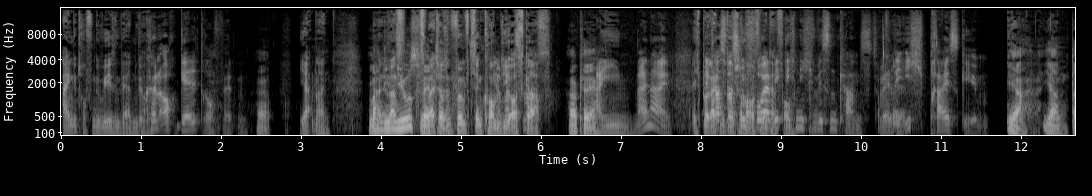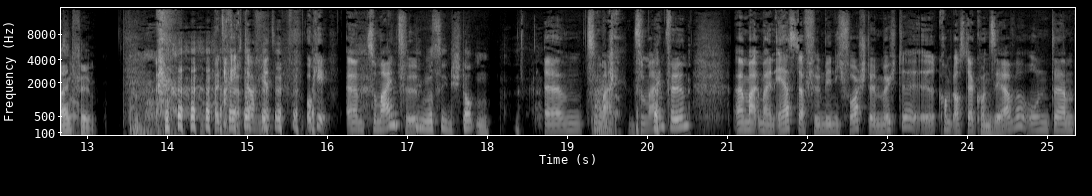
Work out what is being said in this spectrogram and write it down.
Eingetroffen gewesen werden wir war. können auch Geld drauf wetten. Ja, nein. Machen die Was Newswette. 2015 kommen, die Ja, mal Oscars. Okay. Nein, nein, nein. Ich bereite Etwas, mich da was schon du mal aufs vorher Wetter wirklich vor. nicht wissen kannst, werde ich preisgeben. Ja, Jan, dein So. Film. Ich darf jetzt. Okay, ähm, zu meinem Ich Film. muss ihn stoppen. Ähm, zu, mein, zu meinem Film. Äh, mein, mein erster Film, den ich vorstellen möchte, äh, kommt aus der Konserve und ähm,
